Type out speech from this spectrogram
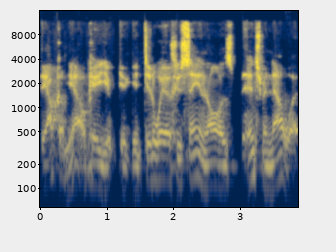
The outcome, yeah. Okay, you, you, you did away with Hussein and all his henchmen. Now what?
